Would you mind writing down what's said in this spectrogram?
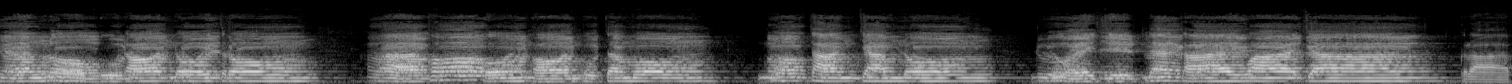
ยังโลกอุดรโดยตรงข้าขอโอนอ่อนอุตมงนกทานจำนง ด้วยจิตและกายวาจากราบ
